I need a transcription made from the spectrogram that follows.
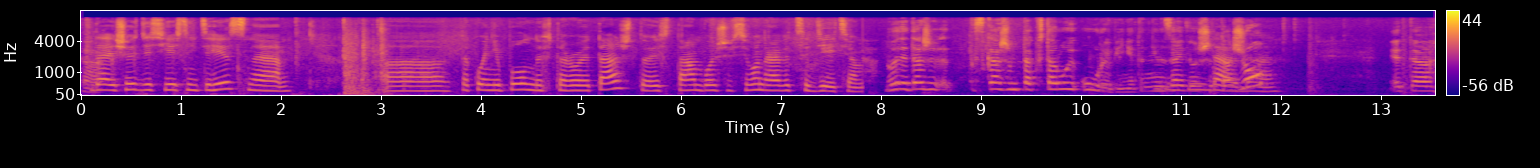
Так. Да, еще здесь есть интересное э, такой неполный второй этаж, то есть там больше всего нравится детям. Ну, это даже, скажем так, второй уровень, это не назовешь да, этажом. Да. Это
